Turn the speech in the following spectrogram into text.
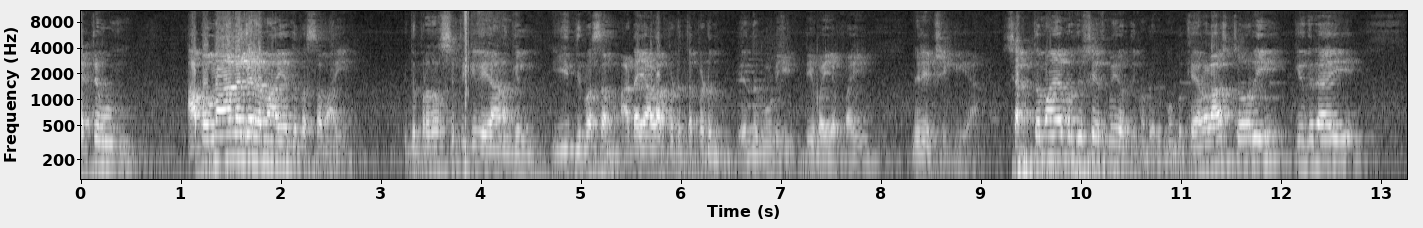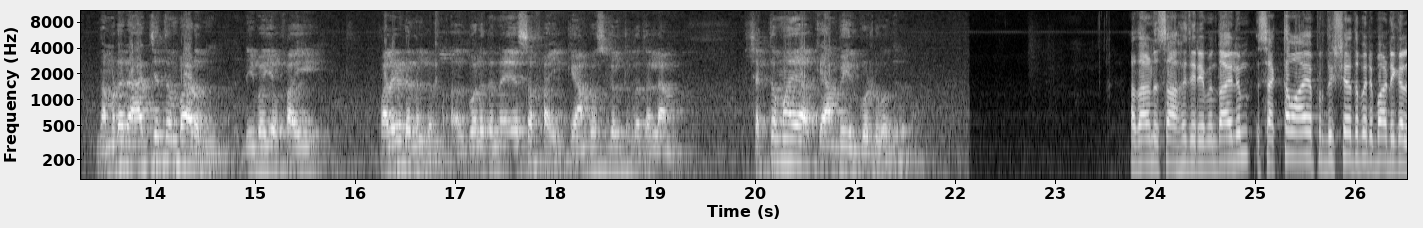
ഏറ്റവും അപമാനകരമായ ദിവസമായി ഇത് പ്രദർശിപ്പിക്കുകയാണെങ്കിൽ ഈ ദിവസം അടയാളപ്പെടുത്തപ്പെടും എന്ന് കൂടി ഡിവൈഎഫ്ഐ നിരീക്ഷിക്കുകയാണ്. ശക്തമായ പ്രതിഷേധം ഉയർത്തിക്കൊണ്ടുവരും മുമ്പ് കേരള സ്റ്റോറിക്കെതിരായി നമ്മുടെ രാജ്യത്തെമ്പാടും ഡിവൈഎഫ്ഐ പലയിടങ്ങളിലും അതുപോലെ തന്നെ എസ് എഫ് ഐ ക്യാമ്പസുകൾക്കകത്തെല്ലാം ശക്തമായ ക്യാമ്പയിൻ കൊണ്ടുവന്നിരുന്നു. അതാണ് സാഹചര്യം. എന്തായാലും ശക്തമായ പ്രതിഷേധ പരിപാടികൾ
